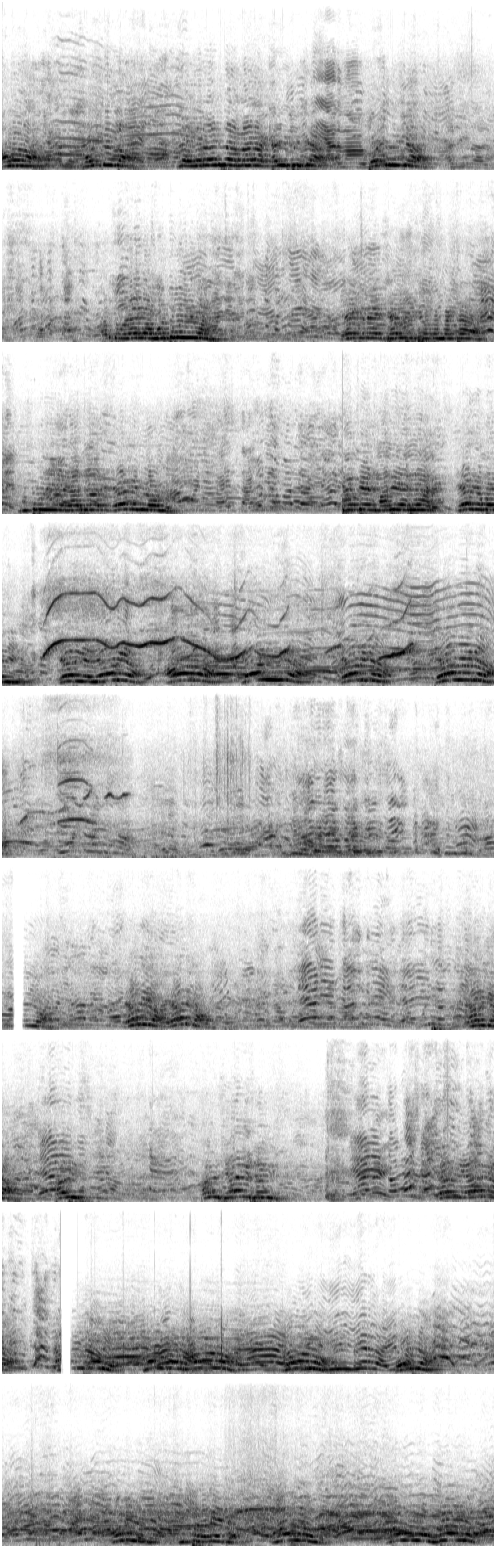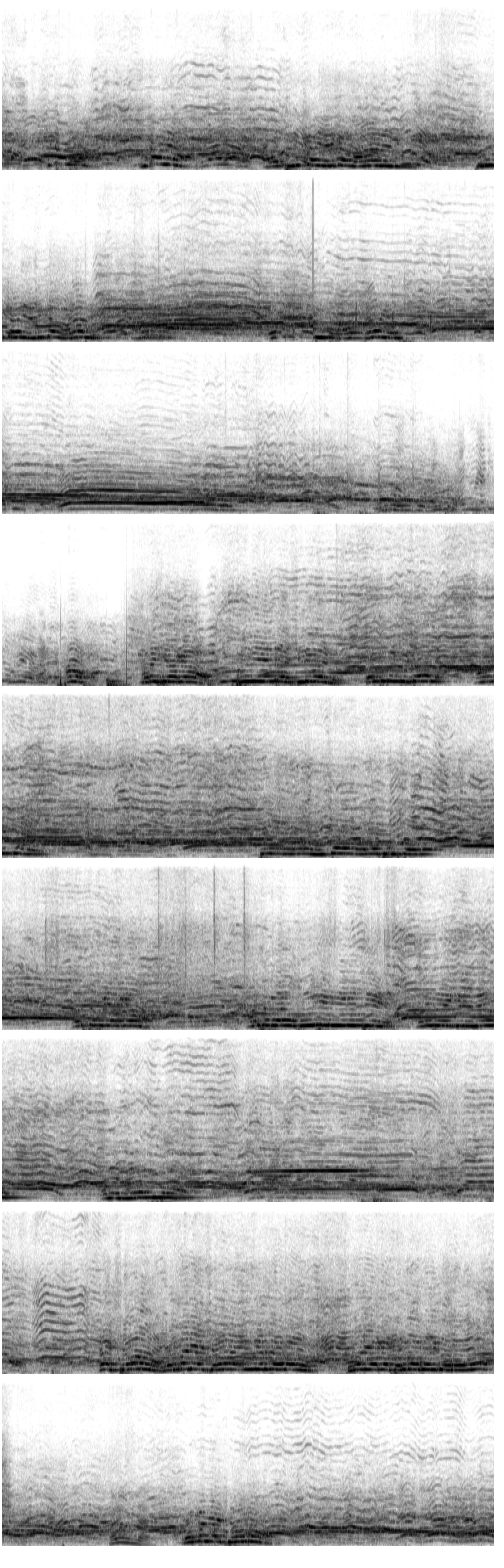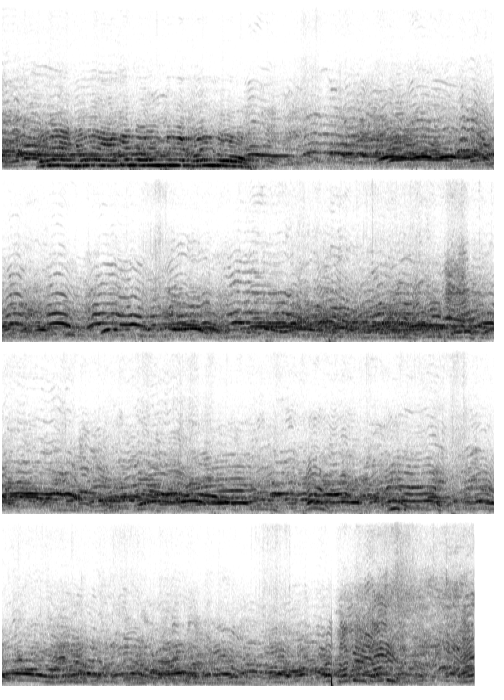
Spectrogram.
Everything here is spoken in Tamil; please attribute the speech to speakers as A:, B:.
A: அவ்வளவுதான் ஒன்றுதான் இல்ல ஒரு அடி தான் மேல கை பிடிக்க. ஒன்றுங்க அடுத்து உலக முத்துமலிவன் ஏற்கனவே சேம்பியன் பட்டம் பெற்ற முத்துமலிவன் யார் யார்? ஏகமதி சாம்பியன் மதி யார் ஏகமதி. ஏறுங்க ஏறுங்க. ஆமா ஏறுங்க ஏறுங்க ஏறுங்க. ஏறுங்க ஏறுங்க. ஏறுங்க ஹரிஸ் ஹரிஸ் ஏறுங்க ஹரிஸ் கடைசியாக புவி என்ற சிறுவன் கொண்டு கொண்டுவிட்டால் அவனுக்கு உற்சாகம் கொடுத்தாரு அடுத்தபடியாக அடுத்தபடியாக முருகை நிகழ்ச்சி அனுபவிக்கிறது அங்க நடந்து சோழா எம்எல்ஏ சோழா எங்க இருந்தாலும் உடனடியாக பெருமாளுக்கு வரும் எம்எல்ஏ சோழா Amém, amém.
